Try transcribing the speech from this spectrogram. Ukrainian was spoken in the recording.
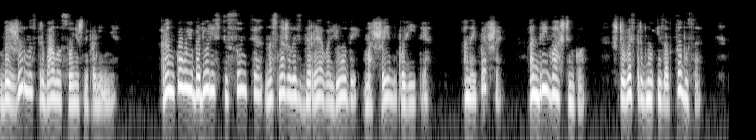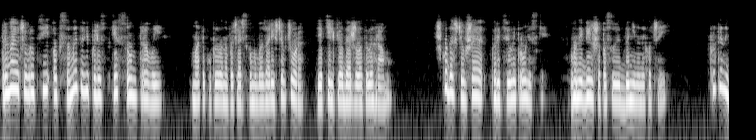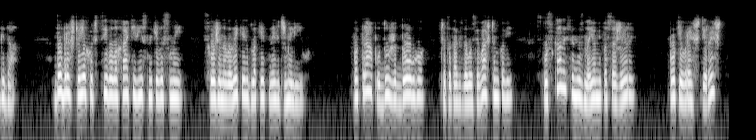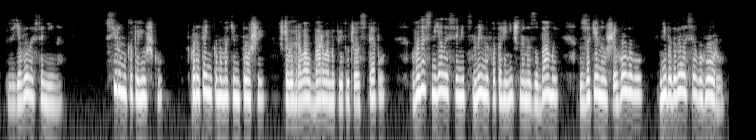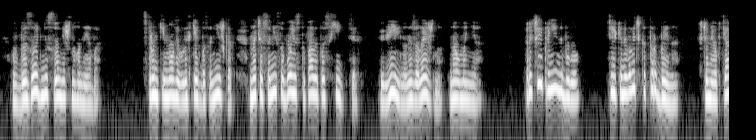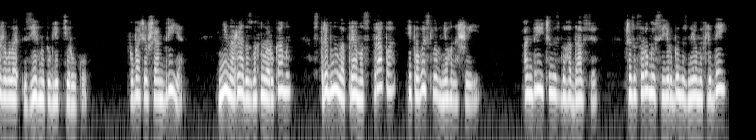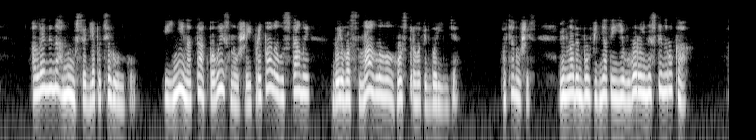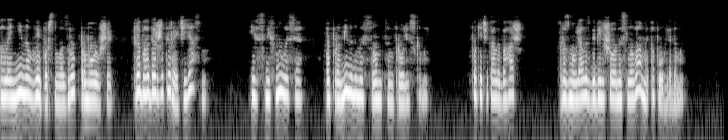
безжурно стрибало сонячне проміння. Ранковою бадьорістю сонця наснажились дерева, люди, машини, повітря. А найперше Андрій Ващенко, що вистрибнув із автобуса, тримаючи в руці оксамитові пелюстки сон трави. Мати купила на Печерському базарі ще вчора, як тільки одержала телеграму. Шкода, що вже перецвіли проліски. Вони більше пасують до ніниних очей. Проте не біда. Добре, що є хоч ці волохаті вісники весни, схожі на великих блакитних джмелів. По трапу дуже довго, чи то так здалося Ващенкові, спускалися незнайомі пасажири, поки врешті-решт з'явилася Ніна. В сірому капелюшку, в коротенькому макінтоші, що вигравав барвами квітучого степу, вона сміялася міцними фотогенічними зубами, закинувши голову, ніби дивилася вгору, в безодню сонячного неба. Стрункі ноги в легких босоніжках, наче самі собою ступали по східцях, вільно, незалежно, навмання. Речей при ній не було, тільки невеличка торбина, що не обтяжувала зігнуту в лікті руку. Побачивши Андрія, Ніна радо змахнула руками, стрибнула прямо з трапа і повисла в нього на шиї. Андрій чи не здогадався, чи засоромився юрби незнайомих людей, але не нагнувся для поцілунку. І Ніна, так повиснувши, і припала вустами до його смаглого гострого підборіддя. Отямившись, він ладен був підняти її вгору і нести на руках. Але Ніна випорснула з рук, промовивши треба одержати речі, ясно? І всміхнулася опроміненими сонцем пролісками. Поки чекали багаж, розмовляли здебільшого не словами, а поглядами.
